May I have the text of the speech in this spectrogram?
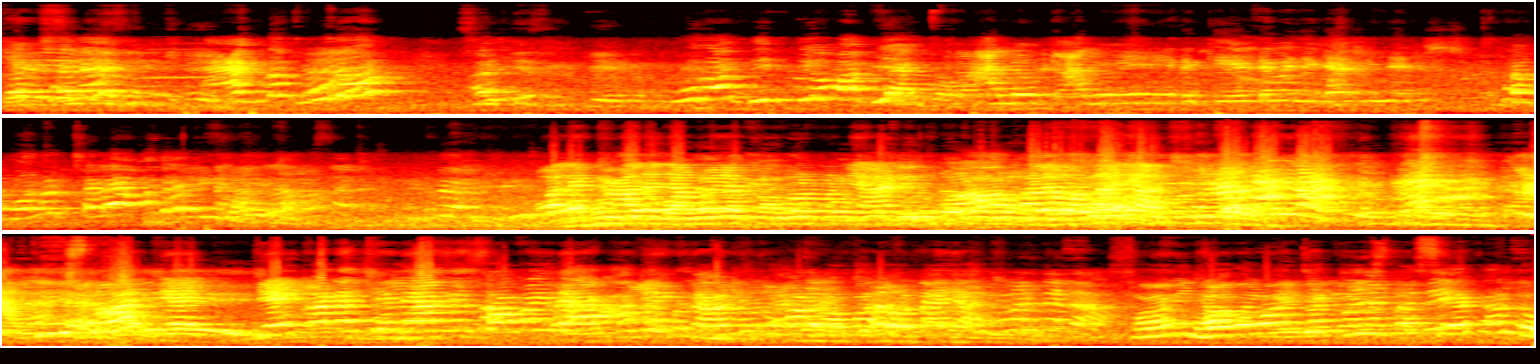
তোর ছেলে একদম পুরো পুরো দ্বিতীয় বাপি একদম। কালো কালো এটা কে দেবে না। মনে ছেলে আমাদের? বলে কালে যাব না তুমি করব না আর বলে ওটাই আছে। যে যেই কটা ছেলে আছে সবাই দেখো। স্বামী ভগবান যে কৃষ্ণ শেখালো।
